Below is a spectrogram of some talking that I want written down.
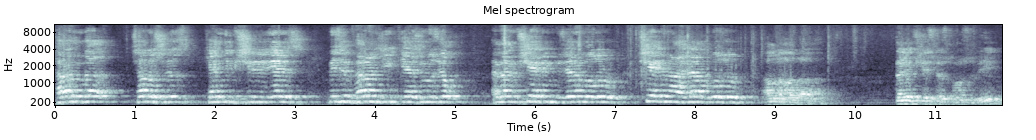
tarımda çalışırız, kendi pişirir yeriz. Bizim farancı ihtiyacımız yok. Efendim şehrin düzeni bozulur, şehrin ahlakı bozulur. Allah Allah. Öyle bir şey söz konusu değil.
